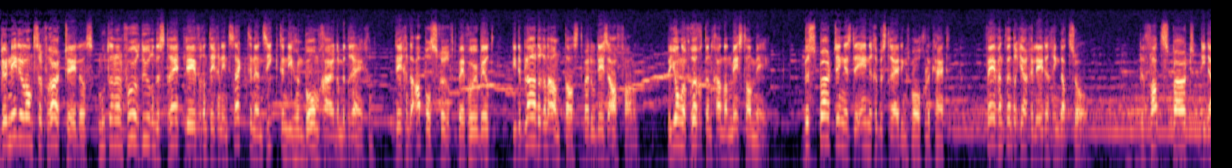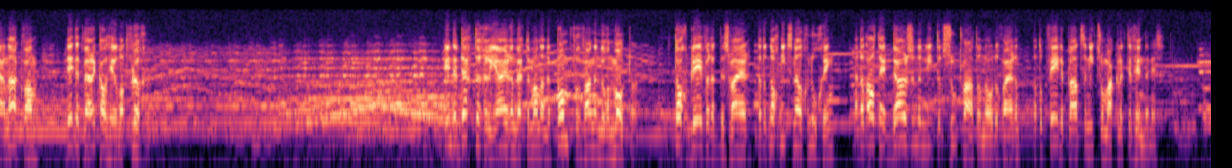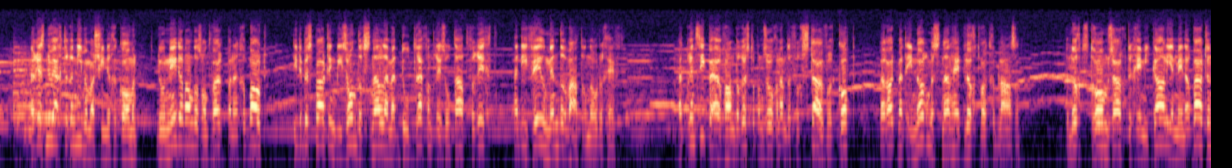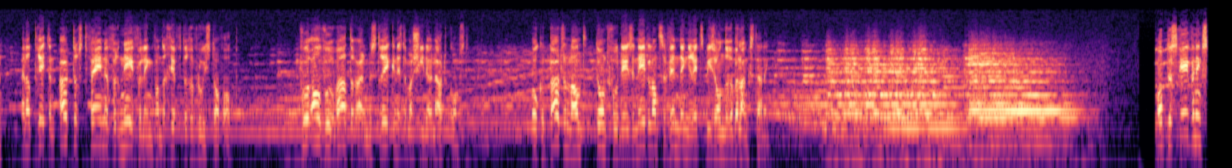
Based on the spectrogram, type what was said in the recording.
De Nederlandse fruittelers moeten een voortdurende strijd leveren tegen insecten en ziekten die hun boomgaarden bedreigen. Tegen de appelschurft bijvoorbeeld, die de bladeren aantast, waardoor deze afvallen. De jonge vruchten gaan dan meestal mee. Bespuiting is de enige bestrijdingsmogelijkheid. 25 jaar geleden ging dat zo. De vatspuit die daarna kwam, deed het werk al heel wat vlugger. In de dertiger jaren werd de man aan de pomp vervangen door een motor. Toch bleef er het bezwaar dat het nog niet snel genoeg ging en dat altijd duizenden liter zoetwater nodig waren dat op vele plaatsen niet zo makkelijk te vinden is. Er is nu echter een nieuwe machine gekomen, door Nederlanders ontworpen en gebouwd, die de bespuiting bijzonder snel en met doeltreffend resultaat verricht en die veel minder water nodig heeft. Het principe ervan berust op een zogenaamde verstuiverkop, waaruit met enorme snelheid lucht wordt geblazen. De luchtstroom zuigt de chemicaliën mee naar buiten en er treedt een uiterst fijne verneveling van de giftige vloeistof op. Vooral voor waterarme streken is de machine een uitkomst. Ook het buitenland toont voor deze Nederlandse vinding reeds bijzondere belangstelling. Op de Scheveningse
